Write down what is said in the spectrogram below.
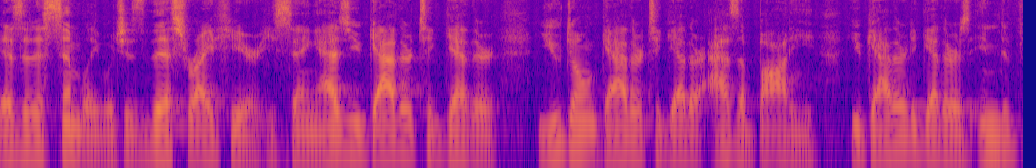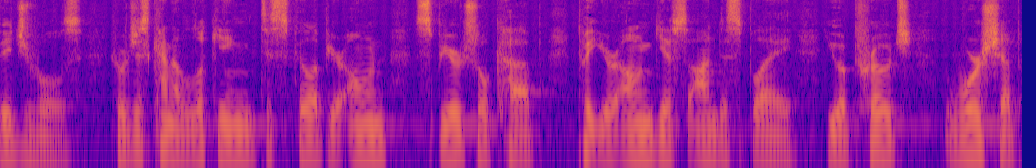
as an assembly, which is this right here. He's saying, as you gather together, you don't gather together as a body. You gather together as individuals who are just kind of looking to fill up your own spiritual cup, put your own gifts on display. You approach worship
